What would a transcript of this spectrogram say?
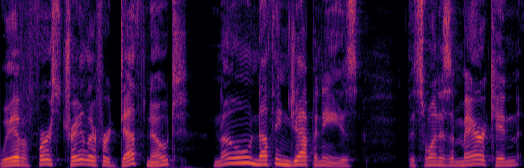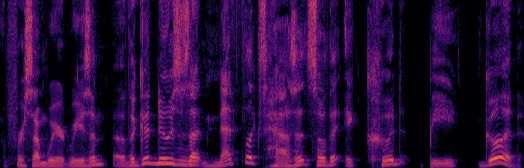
We have a first trailer for Death Note. No, nothing Japanese. This one is American for some weird reason. Uh, the good news is that Netflix has it so that it could be good.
